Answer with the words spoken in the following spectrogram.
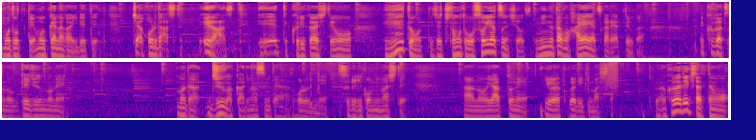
戻ってもう一回中入れて。じゃあこれだ。っつって。エラー。っつって。えー？って繰り返してもうええー、と思って。じゃあちょっともっと遅いやつにしよう。っつって。みんな多分早いやつからやってるから。で9月の下旬のねまだ10枠ありますみたいなところにね滑り込みまして。あのやっとね予約ができました。予約ができたっても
